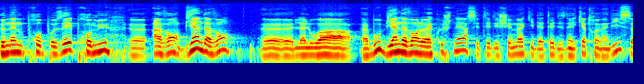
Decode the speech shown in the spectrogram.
eux-mêmes proposés, promus euh, avant, bien avant euh, la loi Abou, bien avant la loi Kouchner. C'était des schémas qui dataient des années 90,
